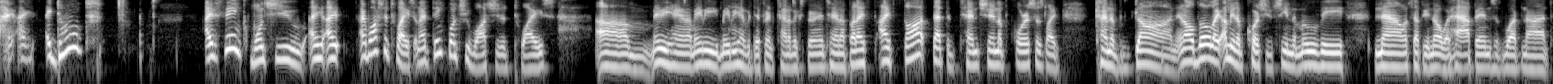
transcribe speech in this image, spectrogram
I I, I don't. I think once you I, I I watched it twice, and I think once you watch it twice, um maybe hannah maybe maybe have a different kind of experience hannah but i i thought that the tension of course is like kind of gone. And although like i mean of course you've seen the movie now and stuff you know what happens and whatnot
